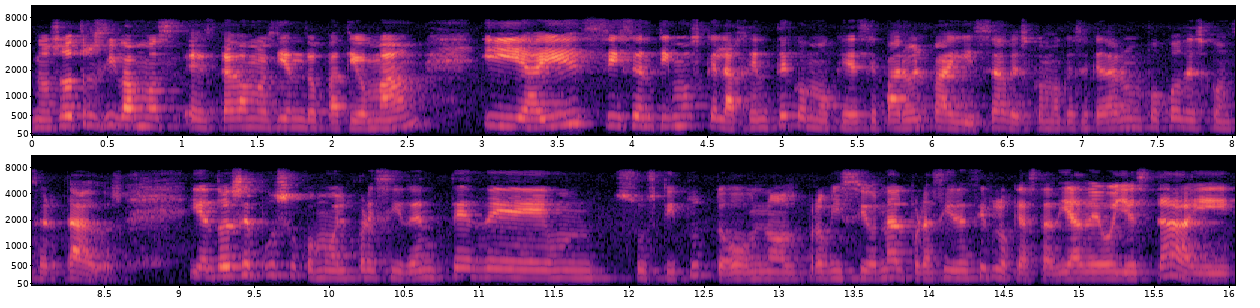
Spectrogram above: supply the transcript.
nosotros íbamos, estábamos yendo Patiomán y ahí sí sentimos que la gente como que se paró el país, ¿sabes? Como que se quedaron un poco desconcertados. Y entonces se puso como el presidente de un sustituto, uno provisional, por así decirlo, que hasta día de hoy está y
